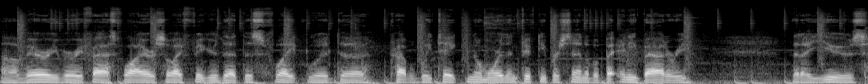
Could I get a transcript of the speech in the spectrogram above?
Uh, very, very fast flyer, so I figured that this flight would uh, probably take no more than 50% of a, any battery that I use.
